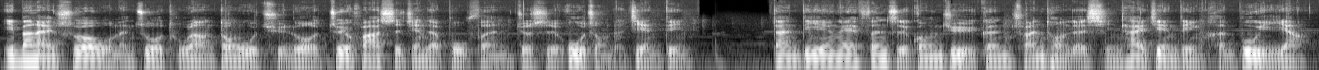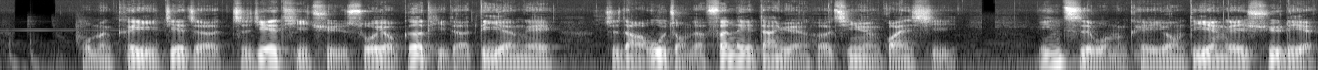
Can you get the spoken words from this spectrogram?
一般来说，我们做土壤动物群落最花时间的部分就是物种的鉴定。但 DNA 分子工具跟传统的形态鉴定很不一样。我们可以借着直接提取所有个体的 DNA，知道物种的分类单元和亲缘关系。因此，我们可以用 DNA 序列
